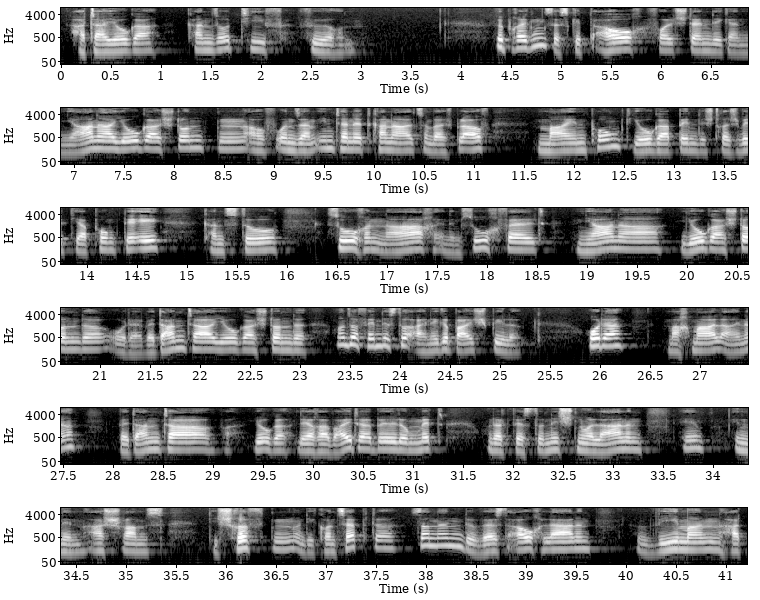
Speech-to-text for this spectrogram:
Hatha Yoga kann so tief führen. Übrigens, es gibt auch vollständige Jnana-Yoga-Stunden auf unserem Internetkanal, zum Beispiel auf mein.yoga-vidya.de kannst du suchen nach in dem Suchfeld Jnana Yoga-Stunde oder Vedanta Yoga-Stunde und so findest du einige Beispiele. Oder mach mal eine Vedanta Yoga Lehrer Weiterbildung mit und dort wirst du nicht nur lernen, in den Ashrams die Schriften und die Konzepte, sondern du wirst auch lernen, wie man hat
